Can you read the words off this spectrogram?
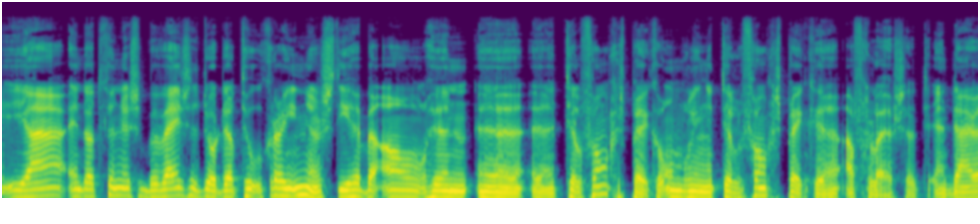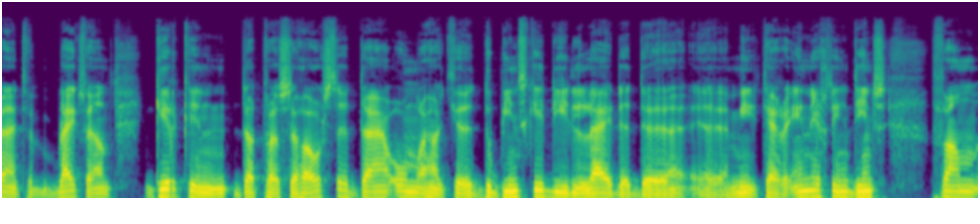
Ja, en dat kunnen ze bewijzen doordat de Oekraïners, die hebben al hun uh, uh, telefoongesprekken, onderlinge telefoongesprekken afgeluisterd. En daaruit blijkt wel, Girkin, dat was de hoogste. Daaronder had je Dubinski, die leidde de uh, militaire inlichtingendienst van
